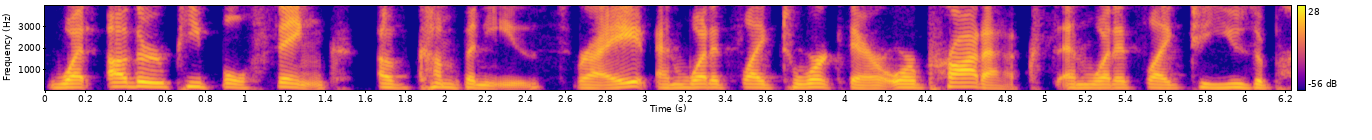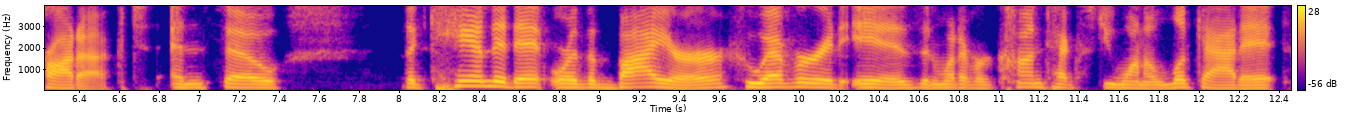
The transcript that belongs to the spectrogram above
what other people think of companies, right? And what it's like to work there or products and what it's like to use a product. And so the candidate or the buyer, whoever it is, in whatever context you want to look at it,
